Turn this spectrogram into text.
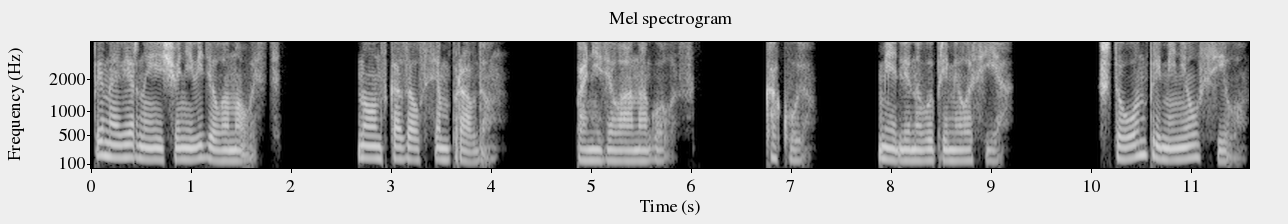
ты, наверное, еще не видела новость. Но он сказал всем правду. Понизила она голос. Какую? Медленно выпрямилась я. Что он применил силу.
